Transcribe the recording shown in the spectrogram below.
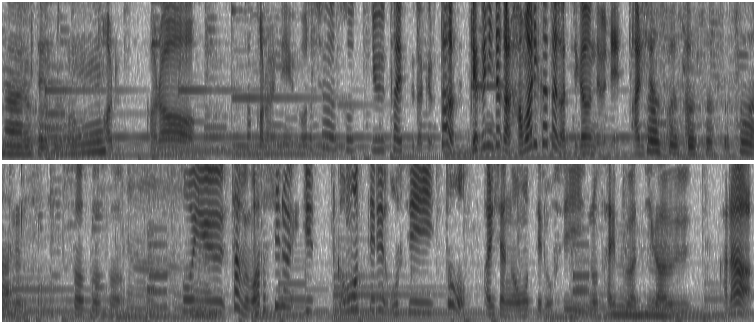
なるほどみたいなところねもあ。るからだからね私はそういうタイプだけどただ逆にだからハマり方が違うんだよねアリちゃそうんとはさそうそうそうそうそうなんですよ。ね。そうそうそう。そういう多分私の思ってる推しとアリちゃんが思ってる推しのタイプは違うから、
